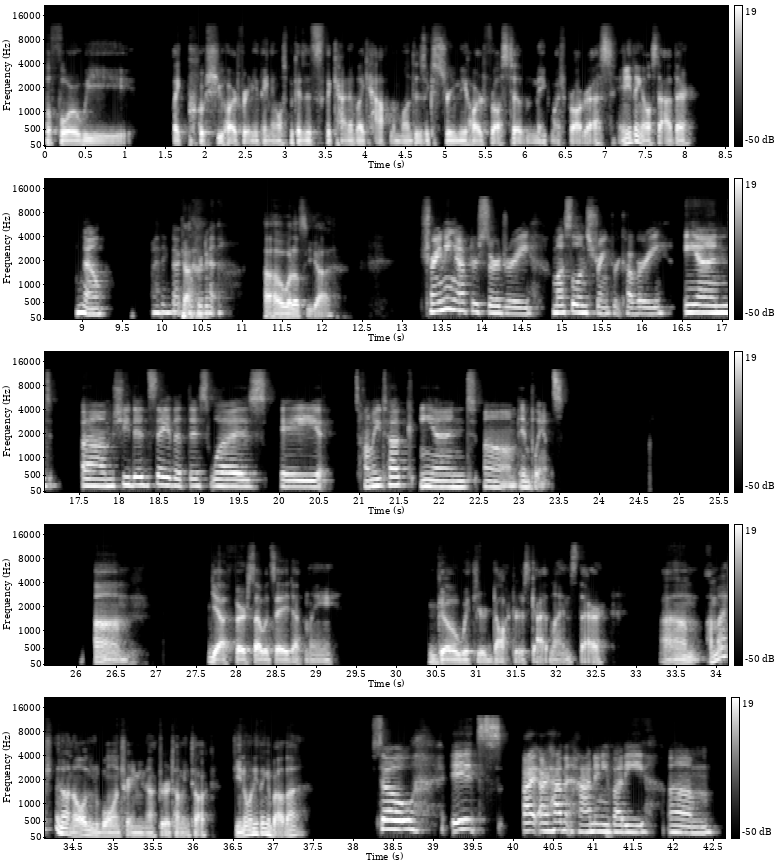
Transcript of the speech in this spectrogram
before we like push you hard for anything else because it's the kind of like half the month is extremely hard for us to make much progress. Anything else to add there? No. I think that covered it uh, what else you got? Training after surgery, muscle and strength recovery. And um, she did say that this was a tummy tuck and um, implants. Um, yeah, first I would say definitely go with your doctor's guidelines there. Um, I'm actually not knowledgeable on training after a tummy tuck. Do you know anything about that? So it's I, I haven't had anybody um,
